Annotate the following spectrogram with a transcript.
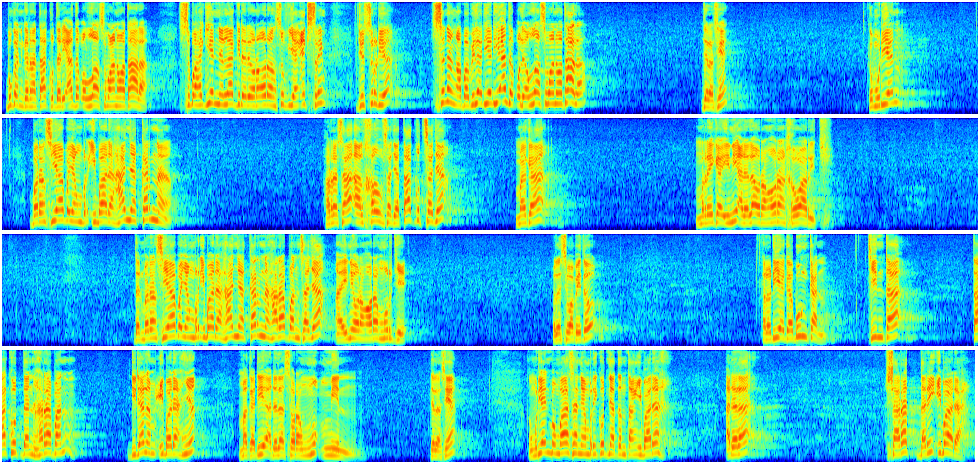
Bukan karena takut dari adab Allah Subhanahu wa taala sebahagiannya lagi dari orang-orang sufi yang ekstrim justru dia senang apabila dia diadab oleh Allah Subhanahu wa taala Jelas ya? Kemudian barang siapa yang beribadah hanya karena rasa al-khauf saja, takut saja, maka mereka ini adalah orang-orang khawarij. Dan barang siapa yang beribadah hanya karena harapan saja, nah ini orang-orang murji. Oleh sebab itu, kalau dia gabungkan cinta, takut dan harapan di dalam ibadahnya, maka dia adalah seorang mukmin. Jelas ya? Kemudian pembahasan yang berikutnya tentang ibadah adalah syarat dari ibadah.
